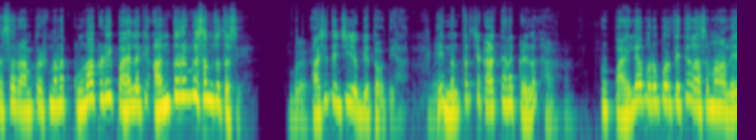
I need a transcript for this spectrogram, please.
तसं रामकृष्णांना कुणाकडे पाहिलं की अंतरंग समजत असे. अशी त्यांची योग्यता होती. हा. हे नंतरच्या काळात त्यांना कळलं. हां. पण पाहिल्याबरोबर ते त्याला असं म्हणाले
